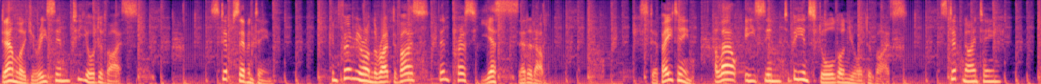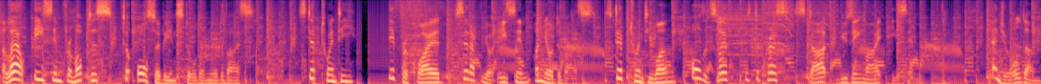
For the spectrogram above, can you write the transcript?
Download your eSIM to your device. Step 17. Confirm you're on the right device, then press Yes, set it up. Step 18. Allow eSIM to be installed on your device. Step 19. Allow eSIM from Optus to also be installed on your device. Step 20. If required, set up your eSIM on your device. Step 21. All that's left is to press Start using my eSIM. And you're all done.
